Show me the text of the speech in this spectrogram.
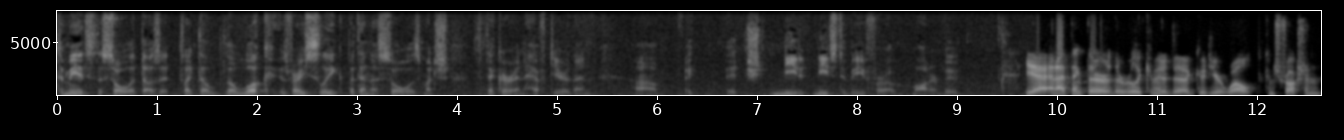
to me, it's the sole that does it. It's like the the look is very sleek, but then the sole is much thicker and heftier than um, it, it need needs to be for a modern boot. Yeah, and I think they're they're really committed to Goodyear welt construction,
